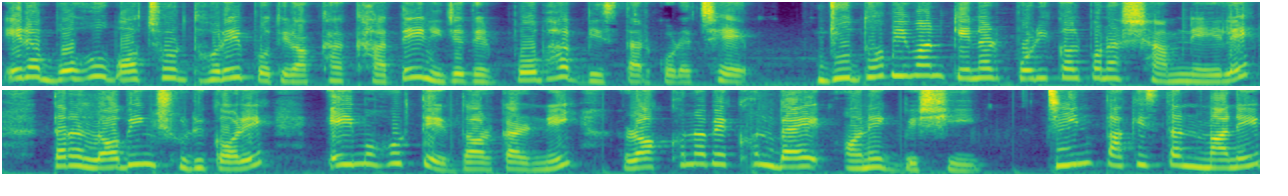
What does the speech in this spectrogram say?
এরা বহু বছর ধরে প্রতিরক্ষা খাতে নিজেদের প্রভাব বিস্তার করেছে। যুদ্ধবিমান কেনার পরিকল্পনা সামনে এলে তারা লবিং শুরু করে। এই মুহূর্তে দরকার নেই, রক্ষণাবেক্ষণ ব্যয় অনেক বেশি। চীন, পাকিস্তান মানে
